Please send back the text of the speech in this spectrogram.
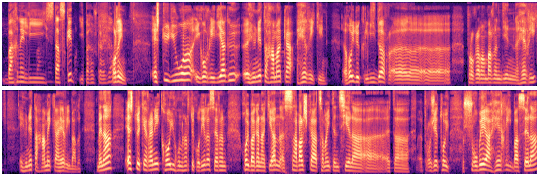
barne li stazket Ipar Euskal Ordin, estudioa igorri diagu uh, huneta hamaka herrikin. Hoiduk lider uh, programan barren dien herrik, ehun eta hameka herri baduk. Mena, ez duek erranik hoi hun hartuko dira, zerren hoi baganakian zabalska atzamaiten ziela uh, eta proiekt hoi sobea herri bazela,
